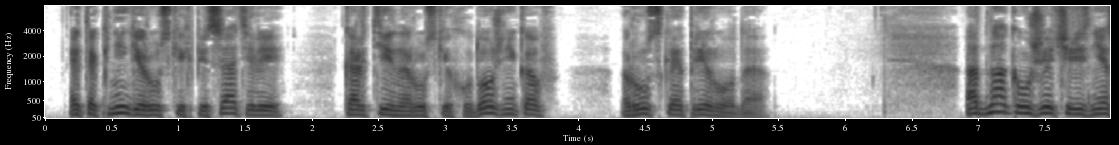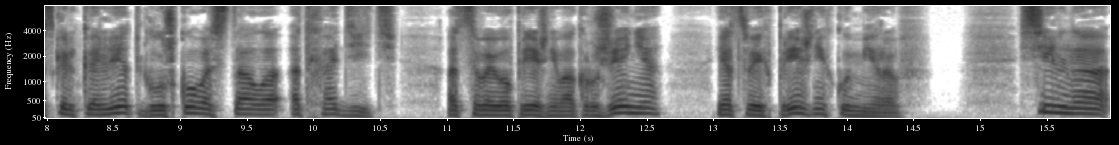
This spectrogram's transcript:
— это книги русских писателей, картины русских художников, русская природа. Однако уже через несколько лет Глушкова стала отходить от своего прежнего окружения и от своих прежних кумиров. Сильно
